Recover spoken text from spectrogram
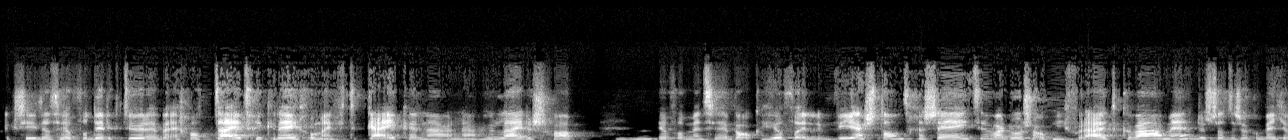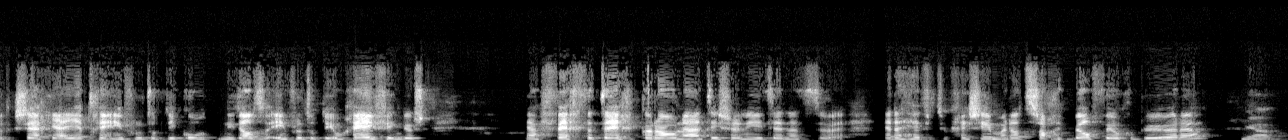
ik zie dat heel veel directeuren hebben echt wel tijd gekregen om even te kijken naar, naar hun leiderschap. Mhm. Heel veel mensen hebben ook heel veel in de weerstand gezeten, waardoor ze ook niet vooruit kwamen. Hè? Dus dat is ook een beetje wat ik zeg. Ja, je hebt geen invloed op die, niet altijd invloed op die omgeving. Dus ja, vechten tegen corona, het is er niet. En het, ja, dat heeft natuurlijk geen zin, maar dat zag ik wel veel gebeuren. Ja.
